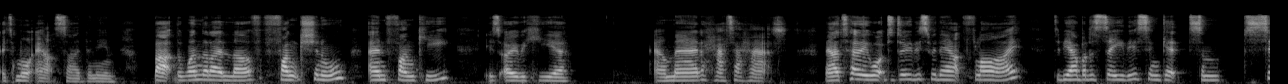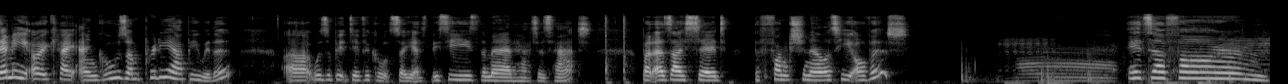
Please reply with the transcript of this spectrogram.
It's more outside than in. But the one that I love, functional and funky, is over here. Our Mad Hatter hat. Now, I'll tell you what, to do this without fly, to be able to see this and get some semi-okay angles, I'm pretty happy with it. Uh, was a bit difficult. So yes, this is the Mad Hatter's hat. But as I said, the functionality of it... It's a farm!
